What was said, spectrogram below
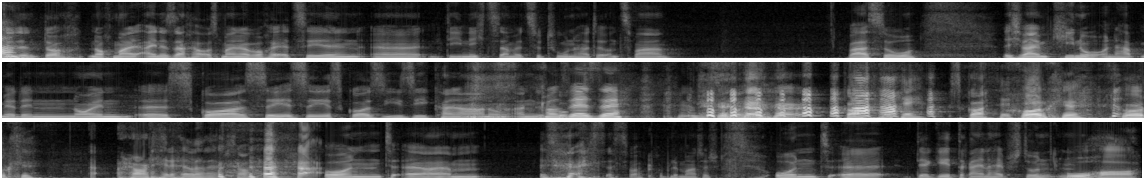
ich möchte dann doch noch mal eine Sache aus meiner Woche erzählen, äh, die nichts damit zu tun hatte. Und zwar war es so, ich war im Kino und habe mir den neuen äh, Scorsese, Scorsese, keine Ahnung, angeguckt. Sehr. Scorsese, Scorsese. Jorge, Jorge. Und ähm, das war problematisch. Und äh, der geht dreieinhalb Stunden Oha.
